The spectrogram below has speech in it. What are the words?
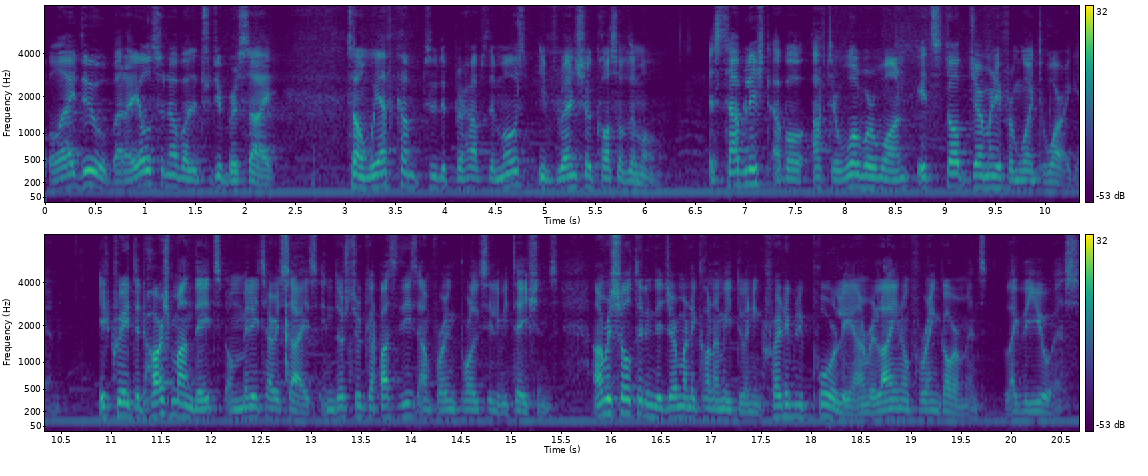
Well, I do, but I also know about the Treaty of Versailles. Tom, we have come to the, perhaps the most influential cause of them all. Established about after World War I, it stopped Germany from going to war again. It created harsh mandates on military size, industrial capacities, and foreign policy limitations, and resulted in the German economy doing incredibly poorly and relying on foreign governments, like the US.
